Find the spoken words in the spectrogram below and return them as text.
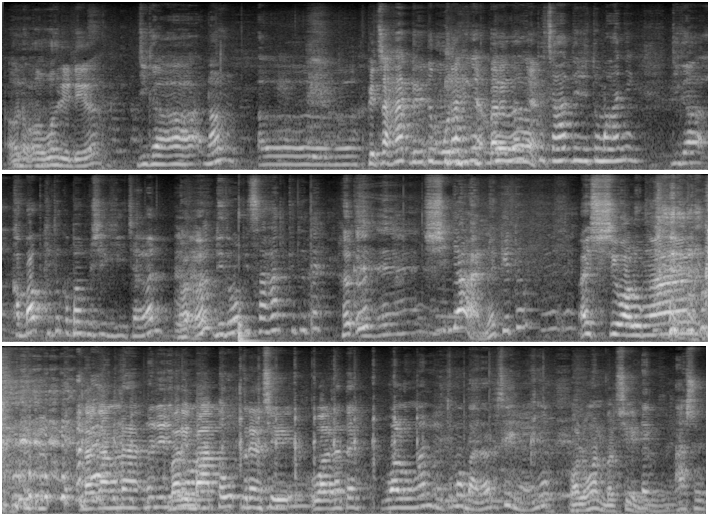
anu eueuh di dieu. Jika non eh Pizza Hut di itu murahnya baretanya. Pizza Hut di situ mah anjing. Jika kebab gitu kebab mesti di jalan. Heeh. Di itu mah Pizza Hut gitu teh. Heeh. Si jalannya gitu. Eh si walungan. Dagangna bari batuk dan si wana teh. Walungan itu mah barar sih kayaknya. Walungan bersih. Dek asup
